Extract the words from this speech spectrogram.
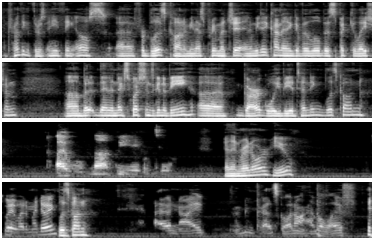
I'm trying to think if there's anything else uh, for BlizzCon. I mean, that's pretty much it. And we did kind of give it a little bit of speculation. Uh, but then the next question is going to be, uh, Garg, will you be attending BlizzCon? I will not be able to. And then Raynor, you wait what am i doing BlizzCon? i don't know I, i'm in grad school i don't have a life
